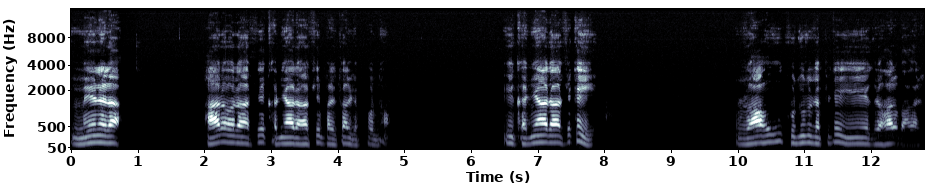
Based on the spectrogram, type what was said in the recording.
మే నెల ఆరవ రాశి కన్యారాశి ఫలితాలు చెప్పుకుందాం. ఈ కన్యారాశికి రాహువు కుజుడు తప్పితే ఏ గ్రహాలు బాగాలి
